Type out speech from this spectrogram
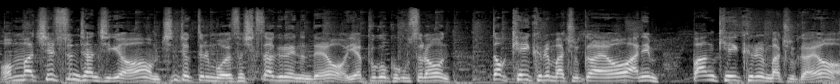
엄마 칠순 잔치 겸 친척들 모여서 식사하기로 했는데요. 예쁘고 고급스러운 떡 케이크를 맞출까요? 아님 빵 케이크를 맞출까요?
